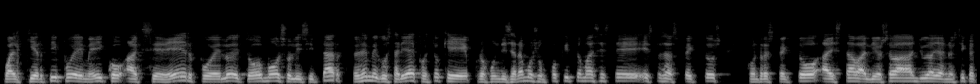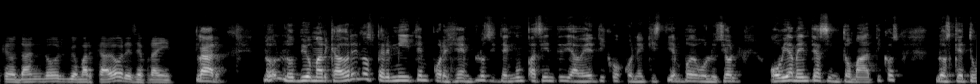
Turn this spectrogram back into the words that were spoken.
cualquier tipo de médico acceder, poderlo de todo modo solicitar. Entonces me gustaría de pronto que profundizáramos un poquito más este, estos aspectos con respecto a esta valiosa ayuda diagnóstica que nos dan los biomarcadores, Efraín. Claro, los biomarcadores nos permiten, por ejemplo, si tengo un paciente diabético con X tiempo de evolución, obviamente asintomáticos, los que tú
